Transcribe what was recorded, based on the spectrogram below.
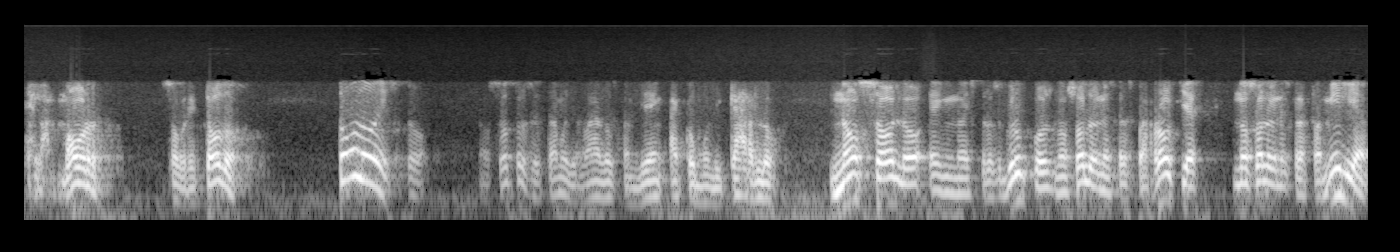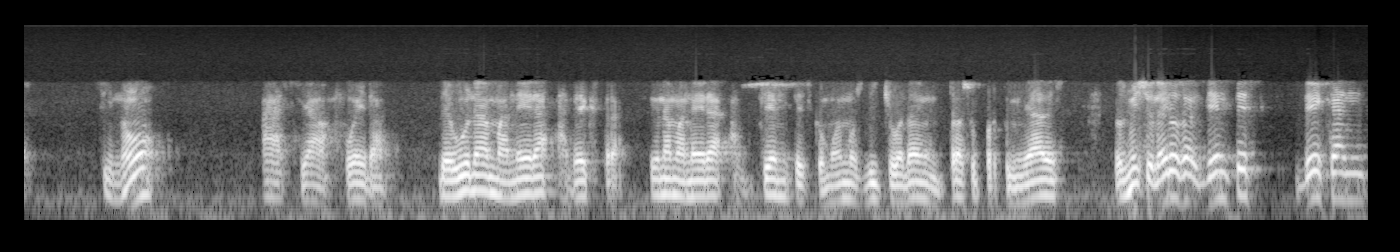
el amor, sobre todo. Todo esto nosotros estamos llamados también a comunicarlo, no solo en nuestros grupos, no solo en nuestras parroquias, no solo en nuestras familias, sino hacia afuera, de una manera adextra, de una manera ardientes, como hemos dicho en otras oportunidades. Los misioneros ardientes dejan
